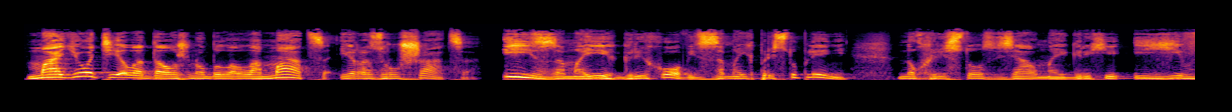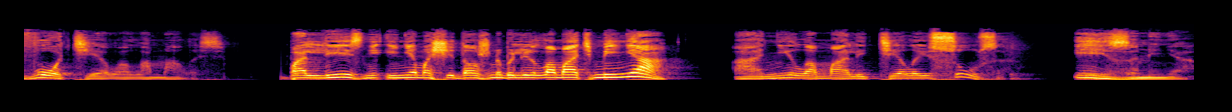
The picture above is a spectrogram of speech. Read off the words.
Мое тело должно было ломаться и разрушаться из-за моих грехов, из-за моих преступлений. Но Христос взял мои грехи, и Его тело ломалось. Болезни и немощи должны были ломать меня, а они ломали тело Иисуса из-за меня.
